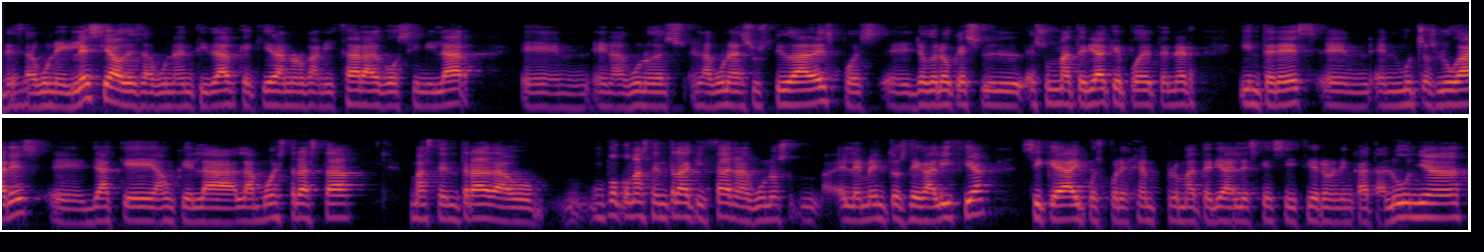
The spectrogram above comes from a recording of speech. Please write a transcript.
desde alguna iglesia o desde alguna entidad que quieran organizar algo similar en, de, en alguna de sus ciudades, pues eh, yo creo que es, es, un material que puede tener interés en, en muchos lugares, eh, ya que aunque la, muestra está más centrada o un poco más centrada quizá en algunos elementos de Galicia, sí que hay, pues por ejemplo, materiales que se hicieron en Cataluña,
